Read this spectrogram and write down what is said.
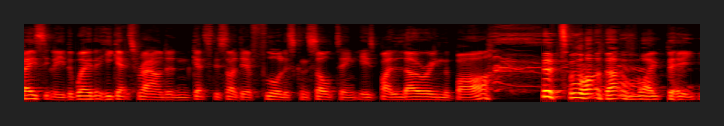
Basically, the way that he gets around and gets this idea of flawless consulting is by lowering the bar to what that might be,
